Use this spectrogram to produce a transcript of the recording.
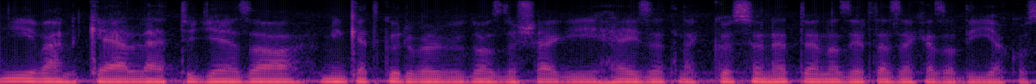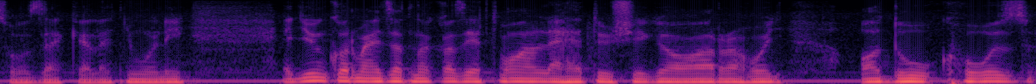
nyilván kellett ugye ez a minket körülbelül gazdasági helyzetnek köszönhetően azért ezekhez a díjakhoz hozzá kellett nyúlni. Egy önkormányzatnak azért van lehetősége arra, hogy adókhoz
